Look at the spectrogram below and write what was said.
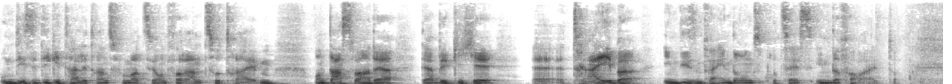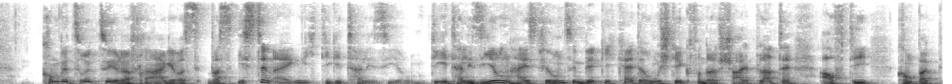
um diese digitale Transformation voranzutreiben. Und das war der, der wirkliche äh, Treiber in diesem Veränderungsprozess in der Verwaltung. Kommen wir zurück zu Ihrer Frage. Was, was ist denn eigentlich Digitalisierung? Digitalisierung heißt für uns in Wirklichkeit der Umstieg von der Schallplatte auf die Compact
